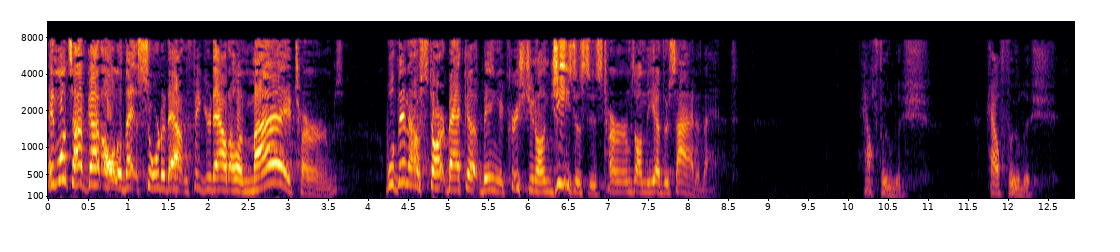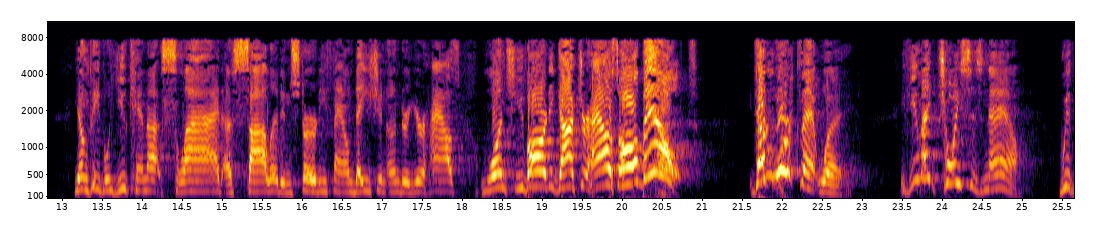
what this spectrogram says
And once I've got all of that sorted out and figured out on my terms, well then I'll start back up being a Christian on Jesus' terms on the other side of that. How foolish. How foolish. Young people, you cannot slide a solid and sturdy foundation under your house once you've already got your house all built. It doesn't work that way. If you make choices now with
